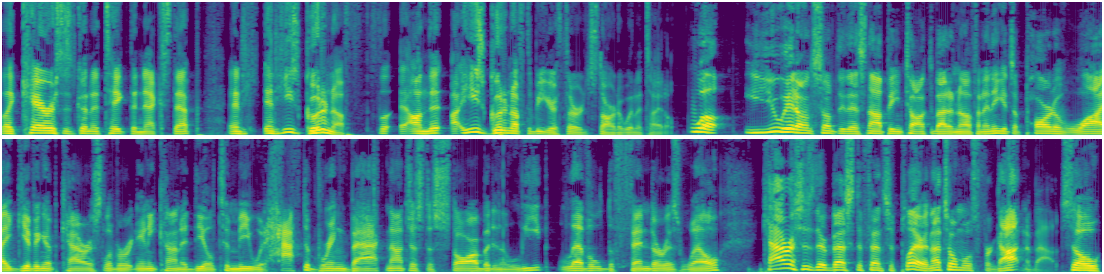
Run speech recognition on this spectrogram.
like Caris is going to take the next step, and and he's good enough on the uh, he's good enough to be your third star to win a title. Well, you hit on something that's not being talked about enough, and I think it's a part of why giving up Caris LeVert in any kind of deal to me would have to bring back not just a star, but an elite level defender as well. Caris is their best defensive player, and that's almost forgotten about. So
